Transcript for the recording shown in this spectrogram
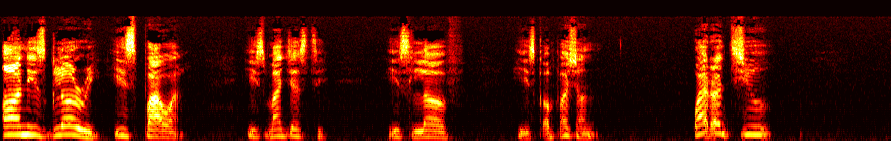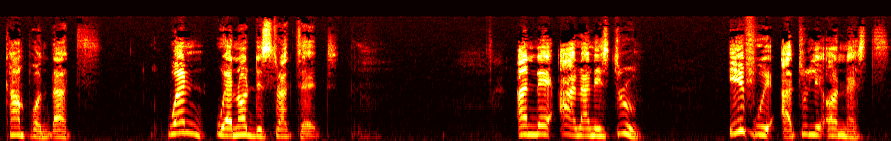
on His glory, His power, His majesty, His love, His compassion. Why don't you camp on that when we're not distracted? And, they, and, and it's true if we are truly honest,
